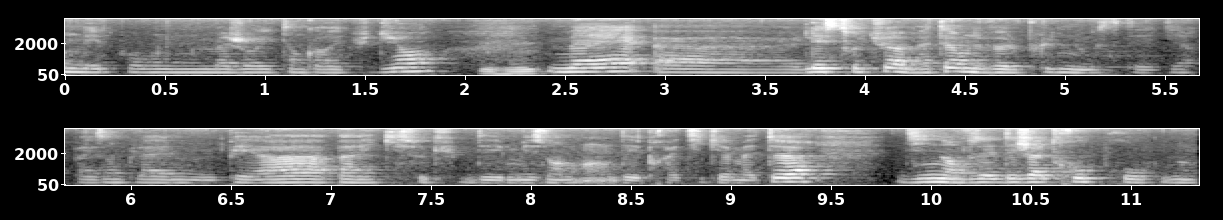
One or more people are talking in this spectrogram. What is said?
on est pour une majorité encore étudiants, Mhm. mais euh, les structures amateurs ne veulent plus de nous, c'est-à-dire par exemple la MPA à Paris qui s'occupe des maisons des pratiques amateurs dit non, vous êtes déjà trop pro. Donc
